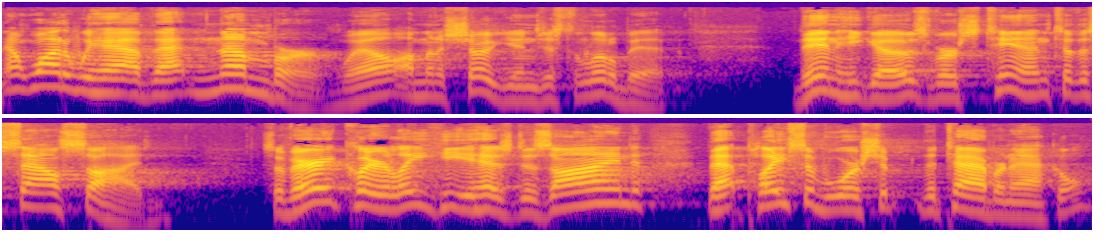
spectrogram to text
Now, why do we have that number? Well, I'm going to show you in just a little bit. Then he goes, verse 10, to the south side. So, very clearly, he has designed that place of worship, the tabernacle.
